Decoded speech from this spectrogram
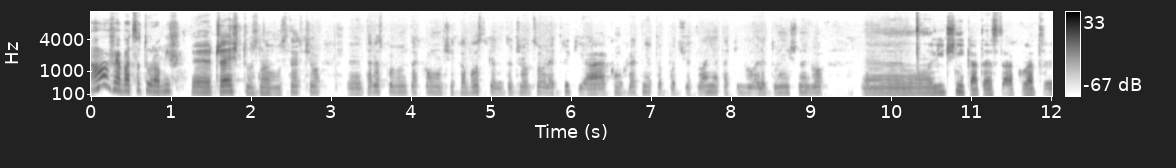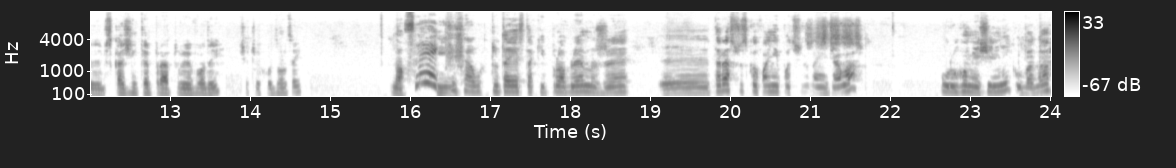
O, żaba, co tu robisz? E, Cześć, tu znowu Stefcio. E, Teraz powiem taką ciekawostkę dotyczącą elektryki, a konkretnie to podświetlania takiego elektronicznego em, licznika. To jest akurat wskaźnik temperatury wody cieczy chłodzącej. No, Snake I- przyszał. tutaj jest taki problem, że teraz wszystko fajnie podświetlenie działa. Uruchomię silnik, uwaga.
